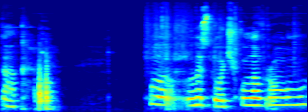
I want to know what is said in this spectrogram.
Так, по листочку лавровому.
